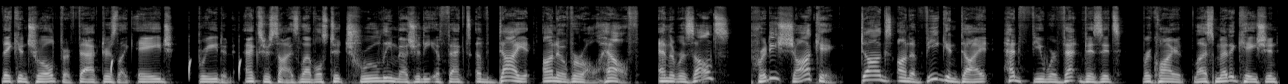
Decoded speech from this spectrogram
They controlled for factors like age, breed, and exercise levels to truly measure the effects of diet on overall health. And the results? Pretty shocking. Dogs on a vegan diet had fewer vet visits, required less medication,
